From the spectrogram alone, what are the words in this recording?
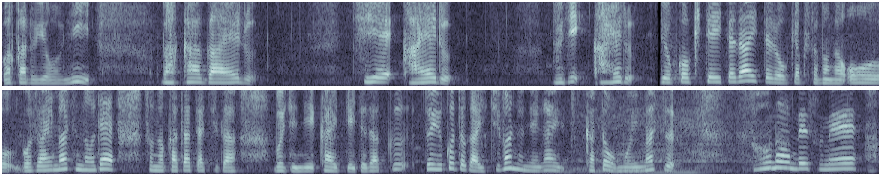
わかるように、若返る、知恵変える、無事変える。旅行来ていただいているお客様が多ございますのでその方たちが無事に帰っていただくということが一番の願いかと思います。そうなんですね。あ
